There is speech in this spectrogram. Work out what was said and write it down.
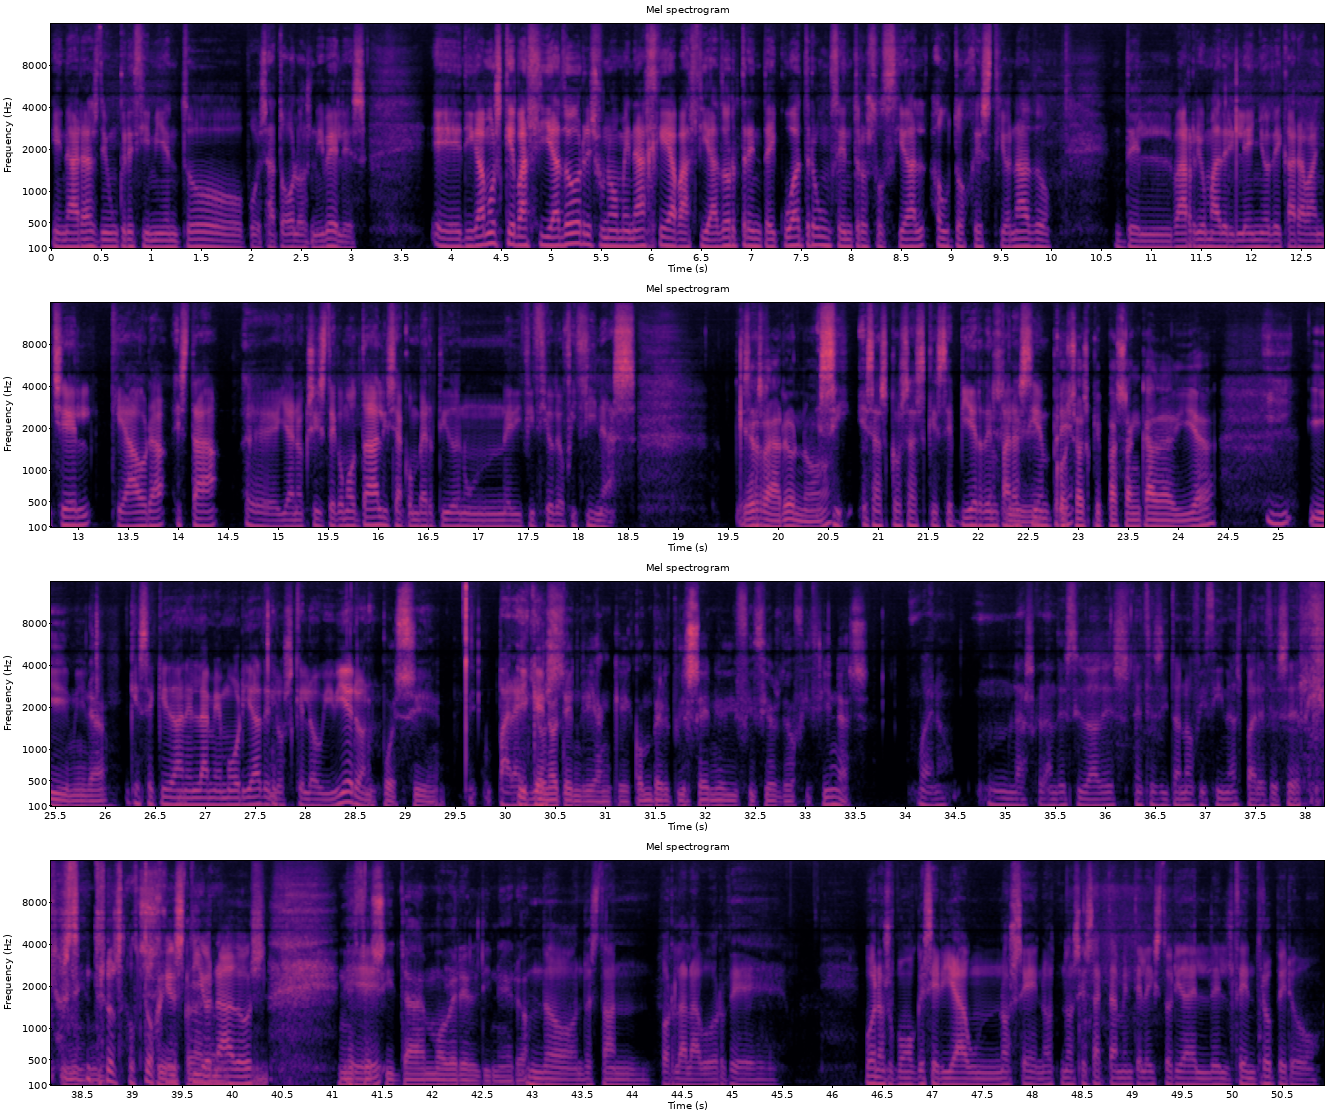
en aras de un crecimiento pues a todos los niveles. Eh, digamos que Vaciador es un homenaje a Vaciador 34, un centro social autogestionado del barrio madrileño de Carabanchel, que ahora está, eh, ya no existe como tal y se ha convertido en un edificio de oficinas. Qué raro, ¿no? Sí, esas cosas que se pierden para siempre Cosas que pasan cada día y y mira, que se quedan en la memoria de los que lo vivieron. pues sí. Para Y ellos, que no tendrían que convertirse en edificios de oficinas. bueno, las grandes ciudades necesitan oficinas, parece ser, y los Mm, centros sí, autogestionados Necesitan mover el dinero. no, no están por la labor de... Bueno, supongo que sería un, no sé, no, no sé exactamente la historia del, del centro, pero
